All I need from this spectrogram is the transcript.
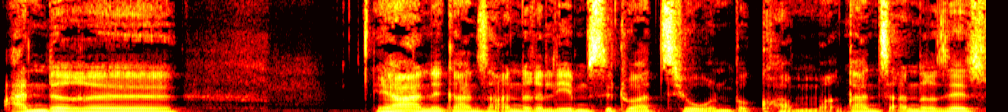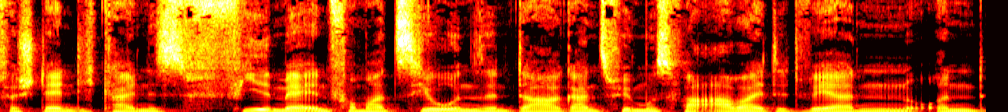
andere ja, eine ganz andere Lebenssituation bekommen, ganz andere Selbstverständlichkeiten, ist viel mehr Informationen sind da, ganz viel muss verarbeitet werden und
